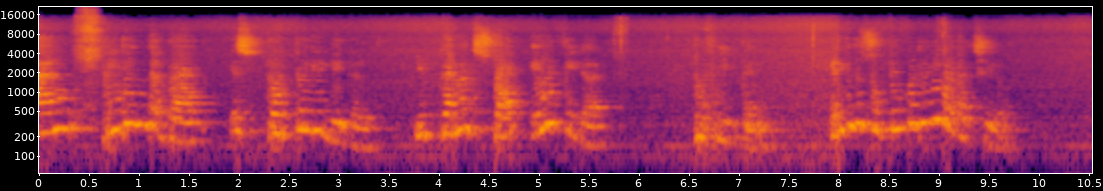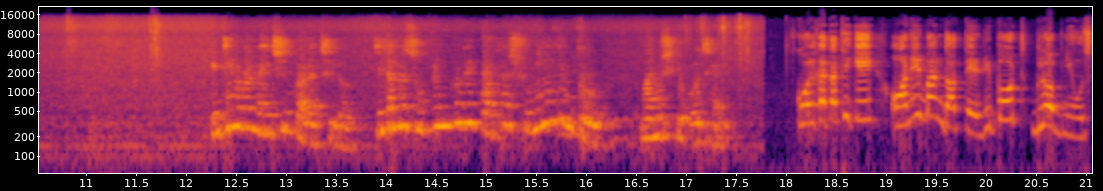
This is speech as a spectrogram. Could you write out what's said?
and feeding the dog is totally legal. You cannot stop any feeder to feed them. এটা কিন্তু সুপ্রিম কোর্টেরই অর্ডার ছিল এটি আমার মেনশন করা ছিল যেটা আমরা সুপ্রিম কোর্টের কথা শুনিয়ে কিন্তু মানুষকে বোঝায়। কলকাতা থেকে অনির্বাণ দত্তের রিপোর্ট, গ্লোব নিউজ।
